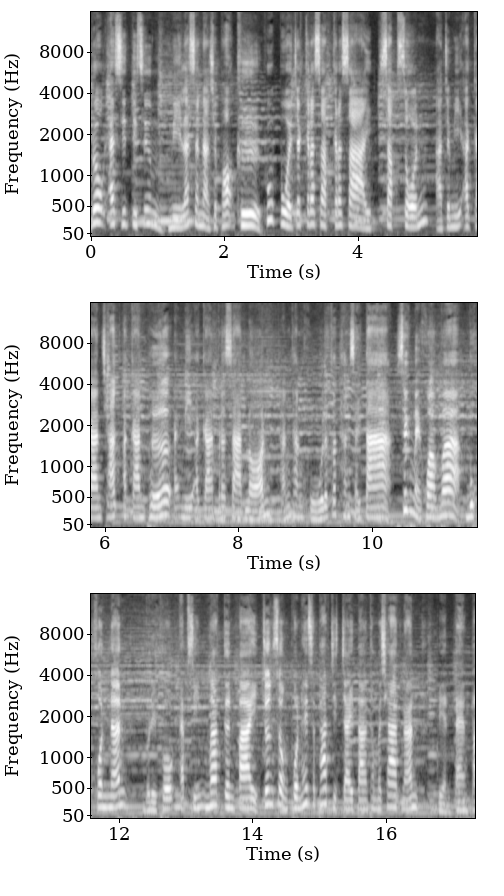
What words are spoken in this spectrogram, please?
โรคแอซิติซึมมีลักษณะเฉพาะคือ ผู้ป่วยจะกระสับกระส่าย สับสน อาจจะมีอาการชักอาการเพ้อและมีอาการประสาทหลอน ทั้งทางหูและก็ทางสายตา ซึ่งหมายความว่าบุคคลนั้น บริโภคแอปซิงค์มากเกินไป จนส่งผลให้สภาพจิตใจตามธรรมชาตินั้น เปลี่ยนแปลงไป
